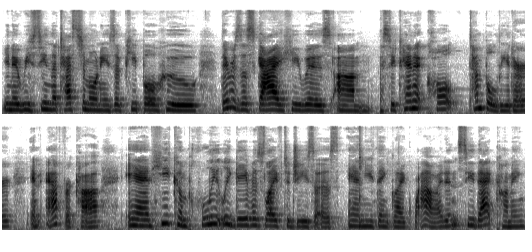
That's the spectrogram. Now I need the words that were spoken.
you know, we've seen the testimonies of people who, there was this guy, he was um, a satanic cult temple leader in Africa, and he completely gave his life to Jesus. And you think, like, wow, I didn't see that coming.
